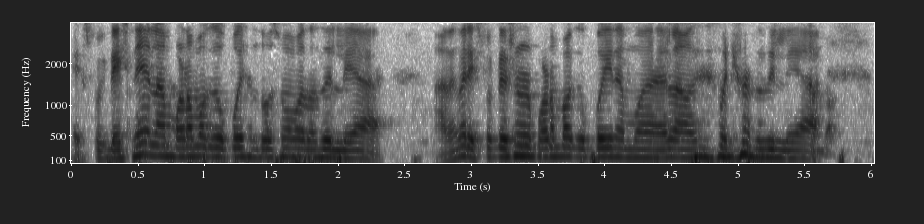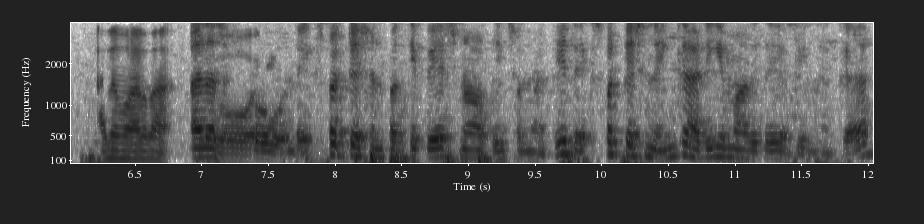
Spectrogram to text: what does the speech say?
எக்ஸ்பெக்டேஷனே எல்லாம் படம் பார்க்க போய் சந்தோஷமா வந்தது இல்லையா? அந்த மாதிரி எக்ஸ்பெக்டேஷன் படம் பார்க்க போய் நம்ம எல்லாம் இது பண்ணி வந்தது இல்லையா? அந்த மாதிரிதான். அதான் இந்த எக்ஸ்பெக்டேஷன் பத்தி பேசணும் அப்படின்னு சொன்னாக்க இந்த எக்ஸ்பெக்டேஷன் எங்க அதிகமாகுது அப்படின்னாக்க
